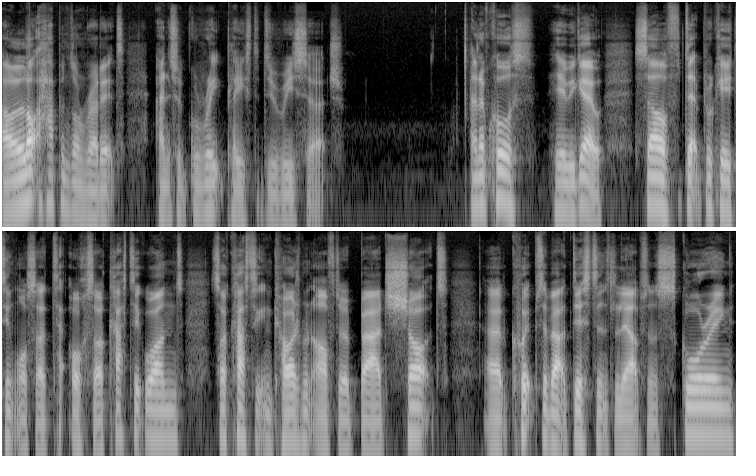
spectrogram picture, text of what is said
A lot happens on Reddit, and it's a great place to do research. And of course, here we go. Self deprecating or, or, sarcastic ones, sarcastic encouragement after a bad shot, uh, quips about distance, layups, and scoring,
